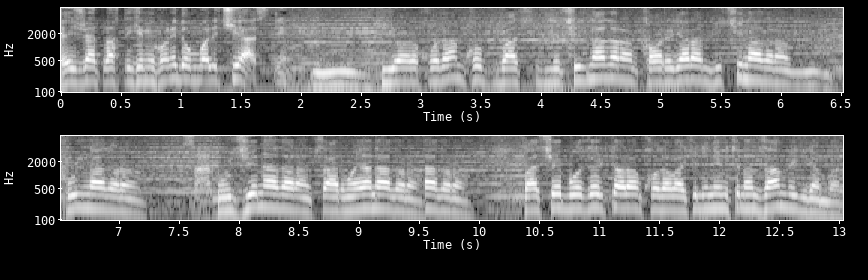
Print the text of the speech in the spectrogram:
هجرت وقتی که می‌کنی دنبال چی هستیم دیار خودم خب بس چیز ندارم کارگرم هیچی ندارم پول ندارم بودجه ندارم سرمایه ندارم ندارم. بچه بزرگ دارم خدا وکیلی نمی‌تونم زن بگیرم براش.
